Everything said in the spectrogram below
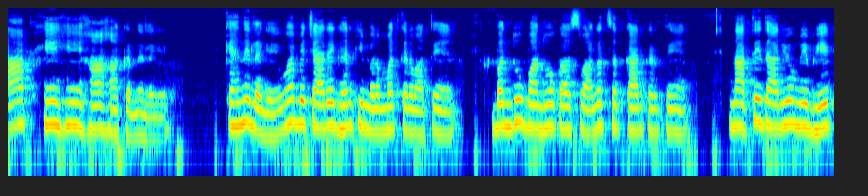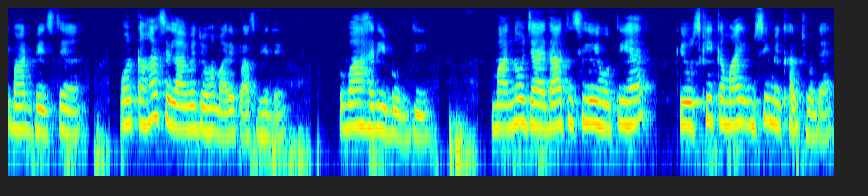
आप हे हे हाँ हाँ करने लगे, कहने लगे, वह बेचारे घर की मरम्मत करवाते हैं। बंधु बांधवों का स्वागत सत्कार करते हैं, नातेदारियों में भेंट भाट भेजते हैं, और कहाँ से लावे जो हमारे पास भेजें? वाह, हरी बुद्धि! मानो जायदाद इसलिए होती है कि उसकी कमाई उसी में खर्च हो जाए।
